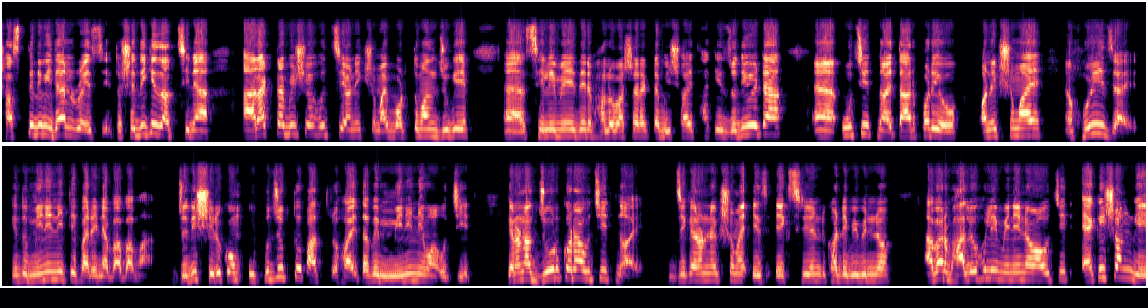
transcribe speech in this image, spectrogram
শাস্ত্রের বিধান রয়েছে। তো সেদিকে যাচ্ছি না। আর একটা বিষয় হচ্ছে অনেক সময় বর্তমান যুগে ছেলে মেয়েদের ভালোবাসার একটা বিষয় থাকে। যদিও এটা উচিত নয়, তারপরেও অনেক সময় হয়ে যায়, কিন্তু মেনে নিতে পারি না বাবা মা। যদি সেরকম উপযুক্ত পাত্র হয়, তবে মেনে নেওয়া উচিত। কেননা জোর করা উচিত নয়। যে কারণে এক সময় এক্সিডেন্ট ঘটে বিভিন্ন। আবার ভালো হলে মেনে নেওয়া উচিত। একই সঙ্গে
